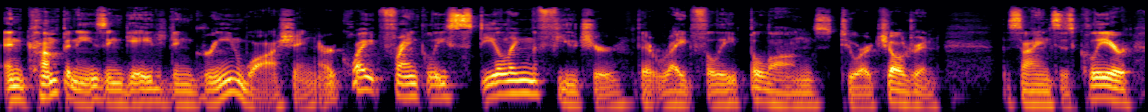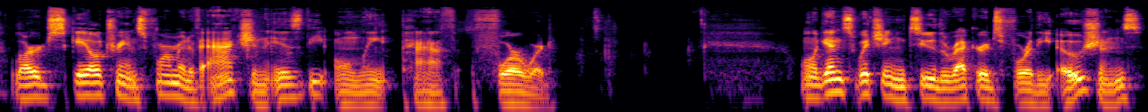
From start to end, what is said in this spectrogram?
and companies engaged in greenwashing are quite frankly stealing the future that rightfully belongs to our children. The science is clear large scale transformative action is the only path forward. Well, again, switching to the records for the oceans,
